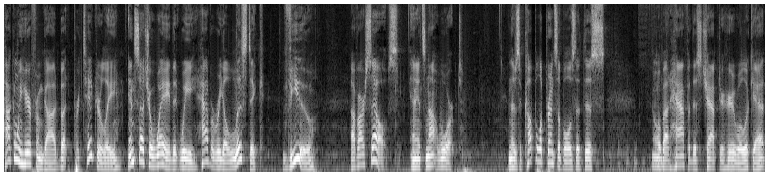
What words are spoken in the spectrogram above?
How can we hear from God, but particularly in such a way that we have a realistic view of ourselves and it's not warped? And there's a couple of principles that this, oh, about half of this chapter here we'll look at,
